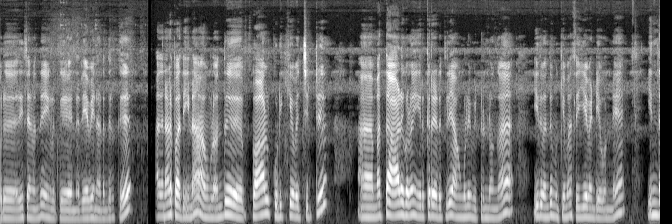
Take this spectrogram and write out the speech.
ஒரு ரீசன் வந்து எங்களுக்கு நிறையவே நடந்திருக்கு. அதனால் பார்த்தீங்கன்னா அவங்கள வந்து பால் குடிக்க வச்சுட்டு மற்ற ஆடுகளும் இருக்கிற இடத்துலையே அவங்களையும் விட்டுருணுங்க இது வந்து முக்கியமாக செய்ய வேண்டிய ஒன்று இந்த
